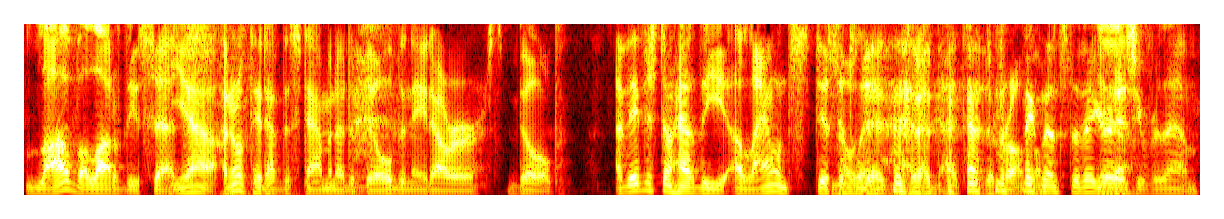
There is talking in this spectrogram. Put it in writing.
love a lot of these sets. Yeah, I don't know if they'd have the stamina to build an 8-hour build. they just don't have the allowance No, discipline. that, that's the I problem. think that's the bigger Yeah. issue for them.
